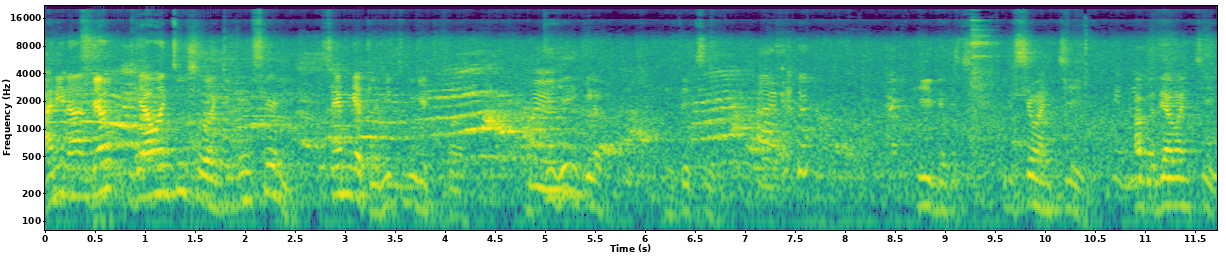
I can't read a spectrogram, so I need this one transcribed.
आणि ना देव देवांची शिवाची सेम सेम घेतली. मीच मी घेतली. ती ही त्याची. ही. शिवांची. आपल्या देवांची.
